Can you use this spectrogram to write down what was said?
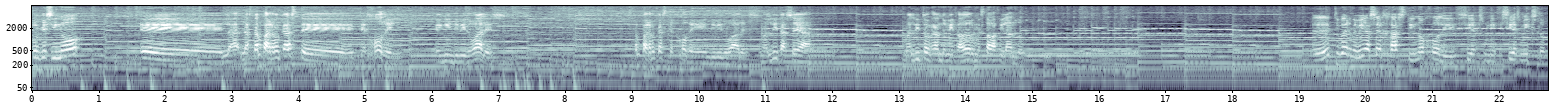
porque si no... Eh, las tamparrocas te, te joden en individuales. Las tamparrocas te joden en individuales. Maldita sea. Maldito randomizador me está vacilando. El Electivire debería ser Hasty, no Holly, si es, si es mixto.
